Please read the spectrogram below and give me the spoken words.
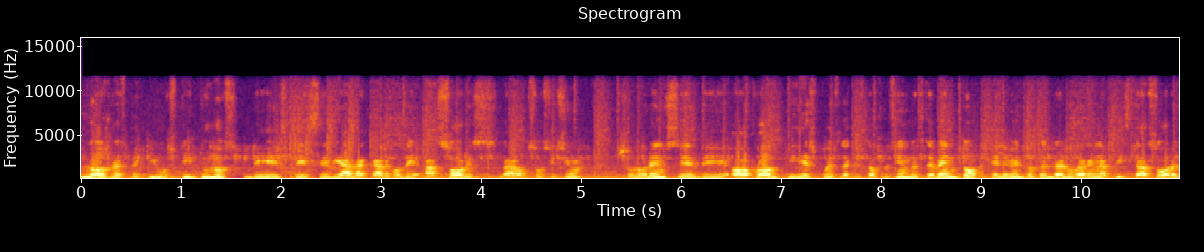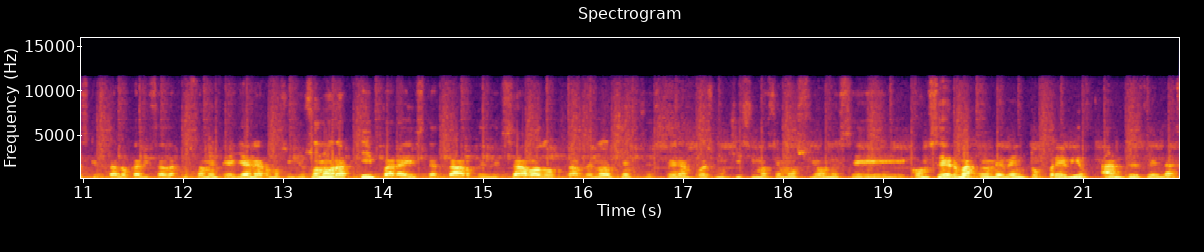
los respectivos títulos de este serial a cargo de Azores, la asociación sonorense de off-road, que es pues la que está ofreciendo este evento. El evento tendrá lugar en la pista Azores, que está localizada justamente allá en Hermosillo, Sonora. Y para esta tarde de sábado, tarde-noche, se esperan pues muchísimas emociones. Se conserva un evento previo antes de las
